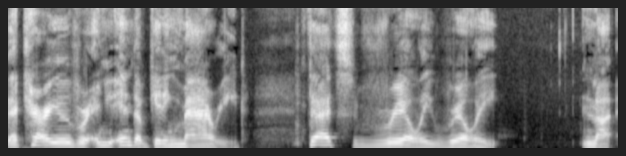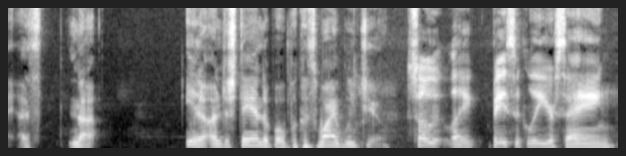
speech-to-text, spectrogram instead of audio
that carry over and you end up getting married. That's really, really not, not, you know, understandable because why would you? so like basically you're saying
